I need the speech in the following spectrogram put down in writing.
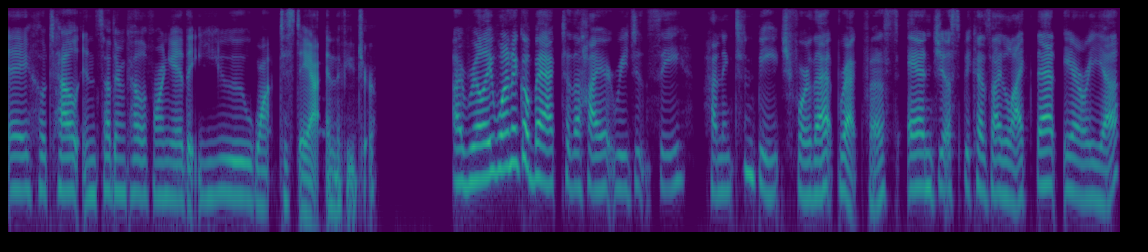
a hotel in Southern California that you want to stay at in the future? I really want to go back to the Hyatt Regency Huntington Beach for that breakfast and just because I like that area.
